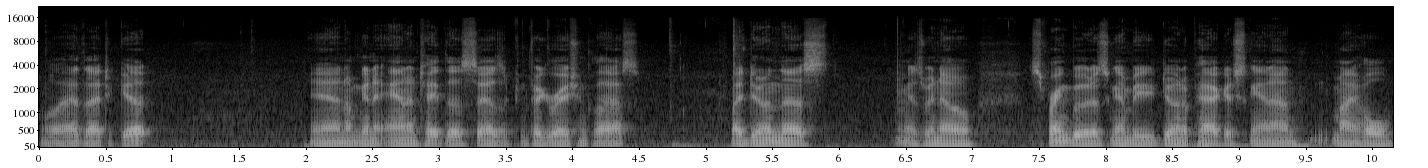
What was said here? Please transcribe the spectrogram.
We'll add that to Git and I'm going to annotate this as a configuration class. By doing this, as we know, Spring Boot is going to be doing a package scan on my whole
